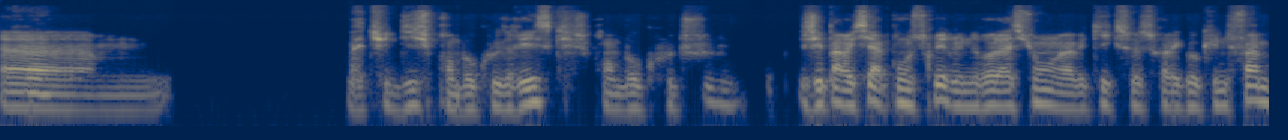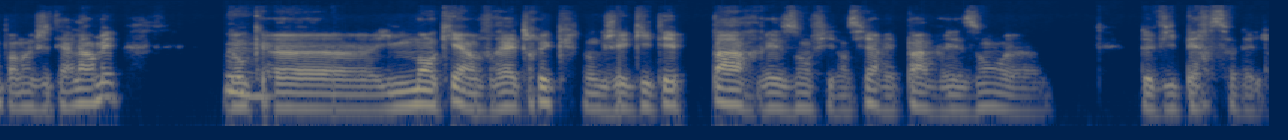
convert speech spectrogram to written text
Euh, bah, tu te dis, je prends beaucoup de risques, je prends beaucoup de... J'ai pas réussi à construire une relation avec qui que ce soit, avec aucune femme pendant que j'étais à l'armée. Donc, euh, il me manquait un vrai truc. Donc, j'ai quitté par raison financière et par raison euh, de vie personnelle.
